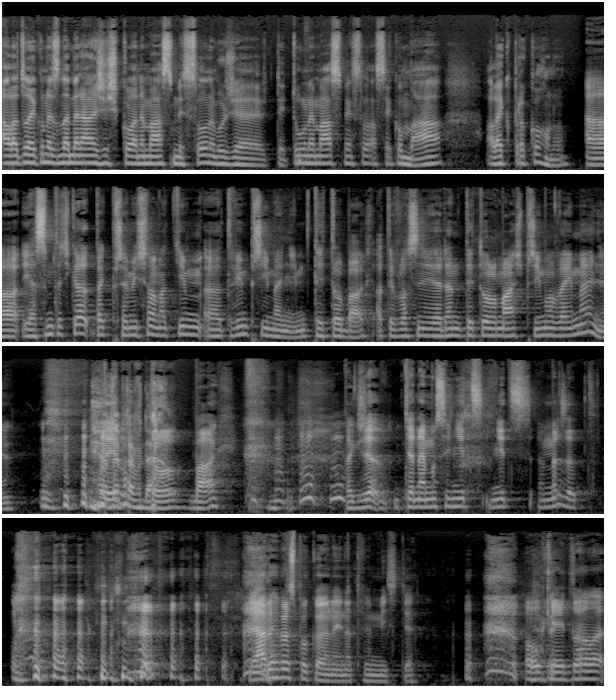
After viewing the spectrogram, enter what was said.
ale to jako neznamená, že škola nemá smysl, nebo že titul nemá smysl, asi jako má, ale jak pro koho, no? Uh, já jsem teďka tak přemýšlel nad tím uh, tvým příjmením, Titulbach, a ty vlastně jeden titul máš přímo ve jméně. to je pravda. Titulbach. Takže tě nemusí nic, nic mrzet. já bych byl spokojený na tvém místě. OK, tohle,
